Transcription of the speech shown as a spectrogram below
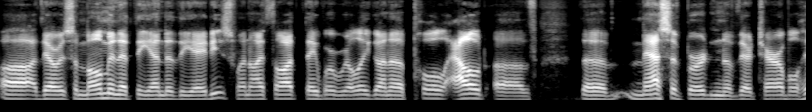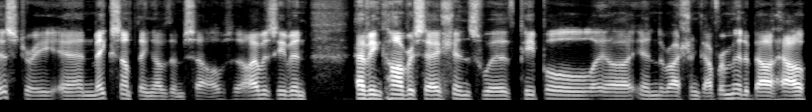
Uh, there was a moment at the end of the 80s when I thought they were really going to pull out of the massive burden of their terrible history and make something of themselves. I was even having conversations with people uh, in the Russian government about how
